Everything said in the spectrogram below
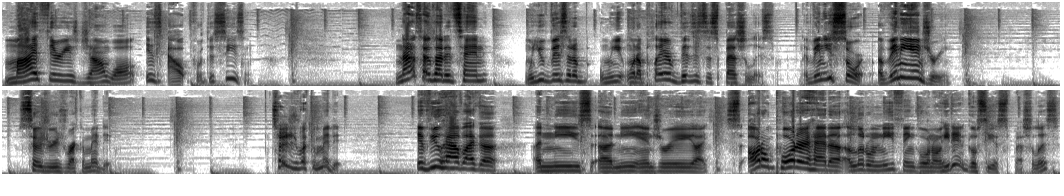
My theory is John Wall is out for the season. Nine times out of ten, when you visit a when, you, when a player visits a specialist of any sort of any injury, surgery is recommended. Surgery is recommended. If you have like a a knee a knee injury, like Otto Porter had a, a little knee thing going on, he didn't go see a specialist.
